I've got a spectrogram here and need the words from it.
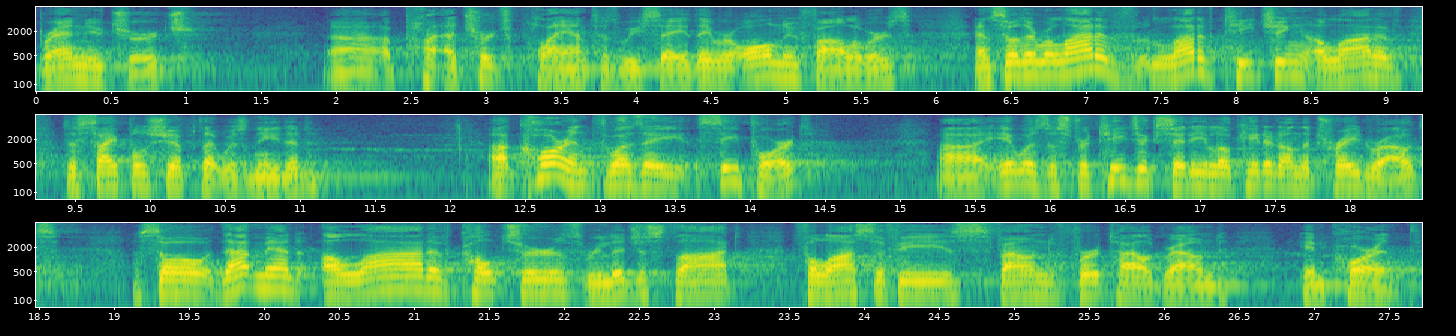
brand new church, uh, a, pl- a church plant, as we say. They were all new followers. And so there were a lot of, a lot of teaching, a lot of discipleship that was needed. Uh, Corinth was a seaport. Uh, it was a strategic city located on the trade routes. So that meant a lot of cultures, religious thought, philosophies found fertile ground in Corinth.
